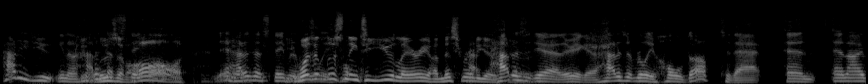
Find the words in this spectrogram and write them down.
"How did you? You know, how does lose that it statement, all?" Yeah, how does that statement? Wasn't really listening hold, to you, Larry, on this radio. How, how show. does it? Yeah, there you go. How does it really hold up to that? And and I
